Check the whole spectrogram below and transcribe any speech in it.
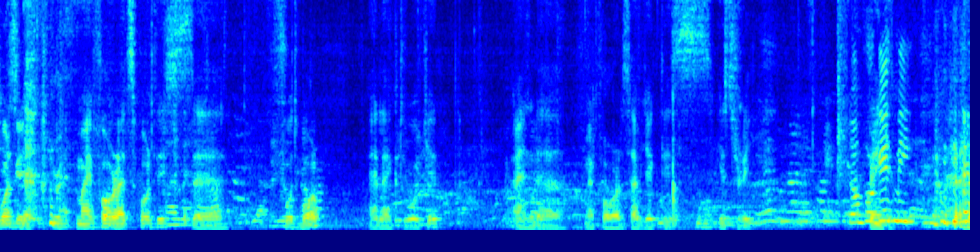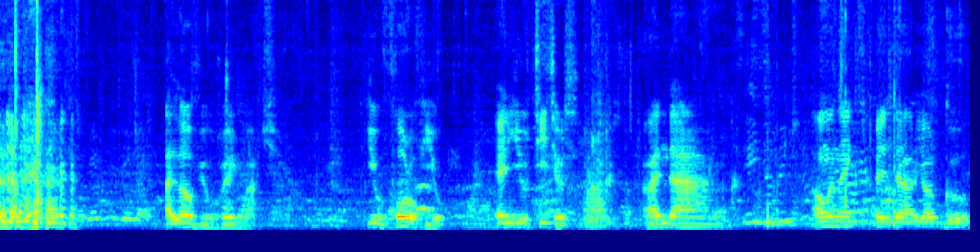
what's that? My favorite sport is uh, football. I like to watch it. And uh, my favorite subject is history. Don't forget me. I love you very much. You, four of you, and you teachers. And uh, I want to expect that you're good.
